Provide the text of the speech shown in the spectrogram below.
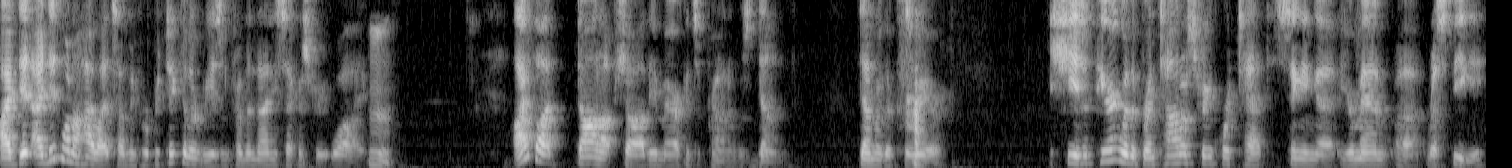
I did I did want to highlight something for a particular reason from the 92nd Street Y. Hmm. I thought Dawn Upshaw, the American soprano, was done, done with her career. she is appearing with a Brentano string quartet, singing uh, "Your Man uh, Respighi,"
